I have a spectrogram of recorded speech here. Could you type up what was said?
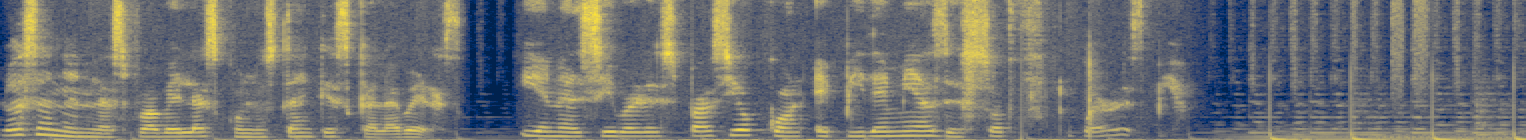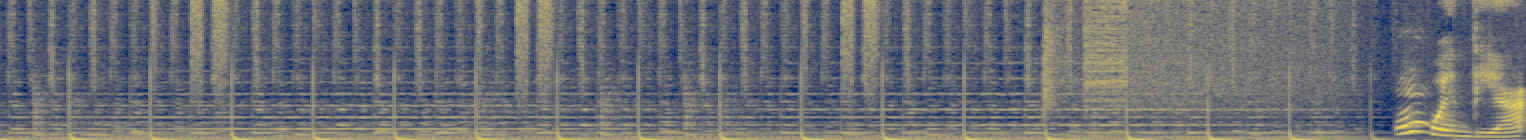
Lo hacen en las favelas con los tanques calaveras y en el ciberespacio con epidemias de software espía. Un buen día,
